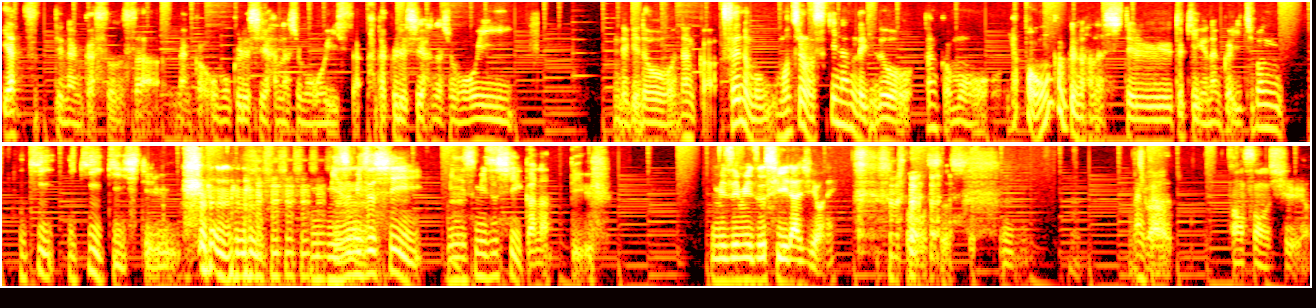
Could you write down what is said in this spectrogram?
やつってなんかそのさなんか重苦しい話も多いしさ堅苦しい話も多いんだけどなんかそういうのももちろん好きなんだけどなんかもうやっぱ音楽の話してる時がなんか一番生き生き生きしてる。みずみずしいみずみずしいかなっていう。みずみずしいラジオね。そうそうそう。うん。なんか炭酸臭よ。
